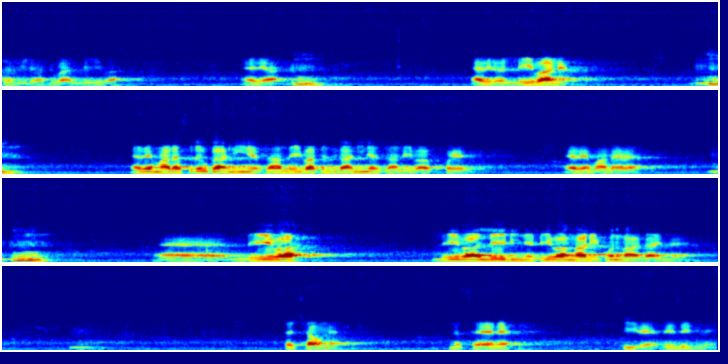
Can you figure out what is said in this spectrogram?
ဆိုပြီးတော့သူက၄ပါးအဲဒီကအဲဒီတော့၄ပါးနဲ့အဲဒီမှာလည်းသရုပ်ကနီးနဲ့ဇာ၄ပါးသစ္စကနီးနဲ့ဇာ၄ပါးခွဲတယ်အဲဒီမှာလည်းအဲ၄ပါး၄ပါး၄ဒီနဲ့၄ပါး၅ဒီခုနကအတိုင်းပဲ16နဲ့20နဲ့ ရှိတယ်သိစိတ်ဆိုရင်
